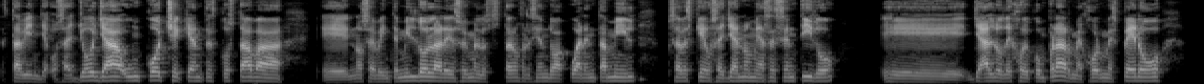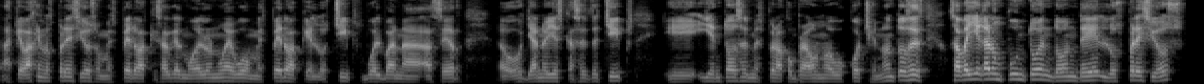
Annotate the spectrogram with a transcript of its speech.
está bien, ya, o sea, yo ya un coche que antes costaba, eh, no sé, 20 mil dólares, hoy me lo están ofreciendo a 40 mil, pues, ¿sabes qué? O sea, ya no me hace sentido eh, ya lo dejo de comprar, mejor me espero a que bajen los precios o me espero a que salga el modelo nuevo o me espero a que los chips vuelvan a hacer o ya no hay escasez de chips y, entonces me espero a comprar un nuevo coche, ¿no? Entonces, o sea, va a llegar un punto en donde los precios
